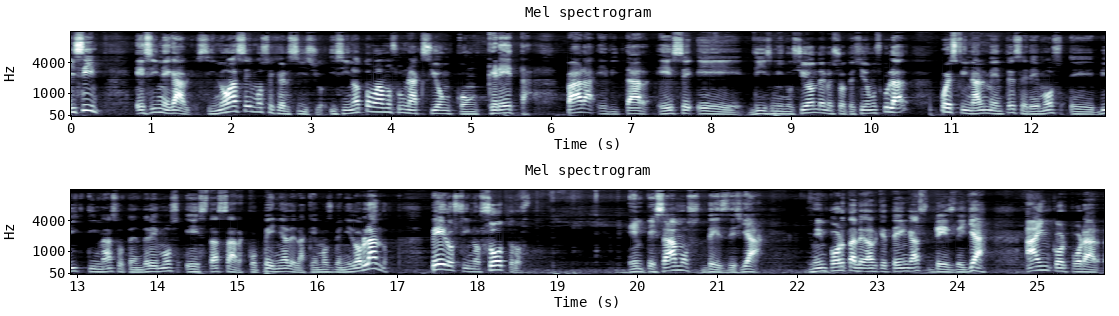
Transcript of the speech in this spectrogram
Y sí, es innegable, si no hacemos ejercicio y si no tomamos una acción concreta para evitar esa eh, disminución de nuestro tejido muscular, pues finalmente seremos eh, víctimas o tendremos esta sarcopenia de la que hemos venido hablando. Pero si nosotros empezamos desde ya, no importa la edad que tengas, desde ya, a incorporar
